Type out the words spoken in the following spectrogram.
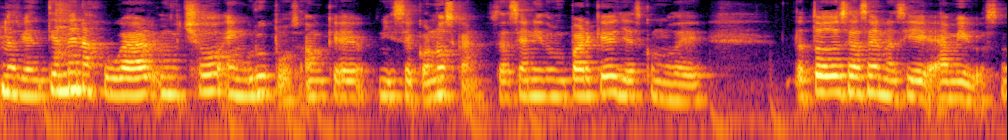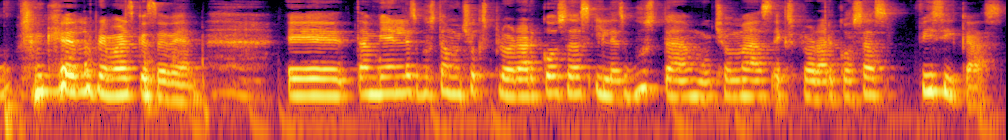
más bien tienden a jugar mucho en grupos, aunque ni se conozcan, o sea, se han ido a un parque, ya es como de, todos se hacen así amigos, ¿no? que es la primera vez que se vean. también les gusta mucho explorar cosas y les gusta mucho más explorar cosas físicas.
